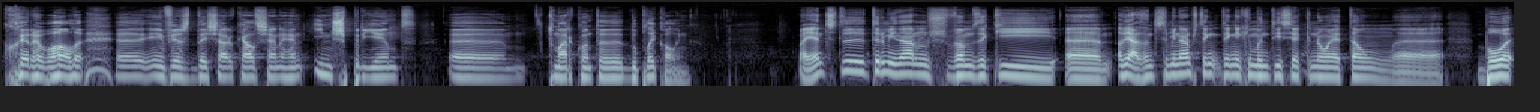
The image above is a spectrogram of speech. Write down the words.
correr a bola, uh, em vez de deixar o Kyle Shanahan inexperiente tomar conta do play calling. Bem, antes de terminarmos, vamos aqui. Uh, aliás, antes de terminarmos, tenho, tenho, aqui uma notícia que não é tão uh, boa.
